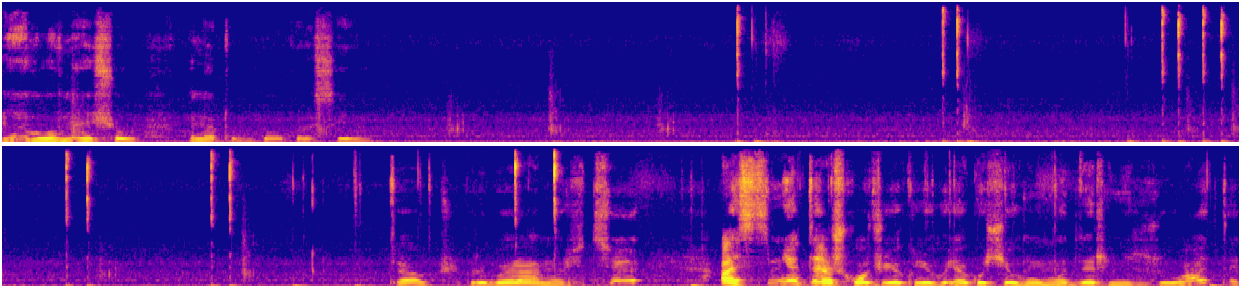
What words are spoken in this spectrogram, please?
Мені головне, щоб воно тут було красиво. Так, прибираємо ось це. А з цим я теж хочу якось його модернізувати,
